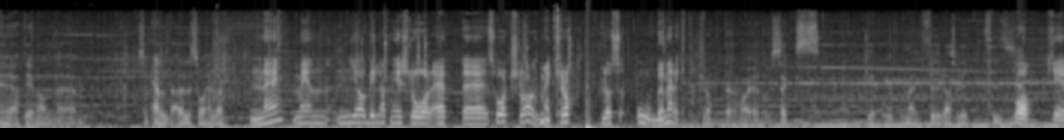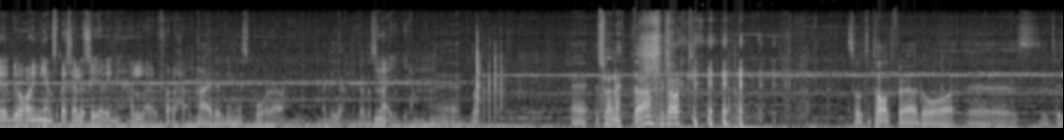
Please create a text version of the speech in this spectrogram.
eh, att det är någon eh, som eldar eller så heller. Nej, men jag vill att ni slår ett eh, svårt slag med kropp plus obemärkt. Kropp, där har jag då sex och obemärkt fyra, så det är tio. Och eh, du har ingen specialisering heller för det här. Nej, det blir ingen spåra eller jakt eller så. Nej. Eh, då. Eh, slå en etta såklart. så totalt får jag då eh, 10,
